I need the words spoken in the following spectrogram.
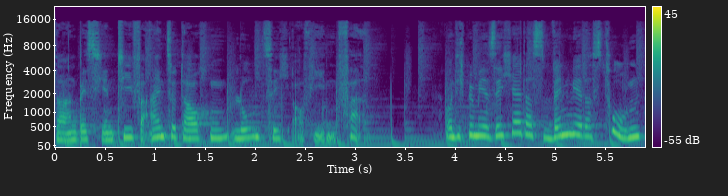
Da ein bisschen tiefer einzutauchen, lohnt sich auf jeden Fall. Und ich bin mir sicher, dass wenn wir das tun,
